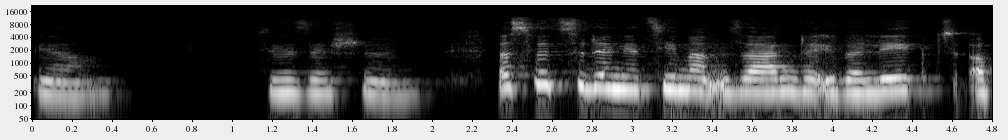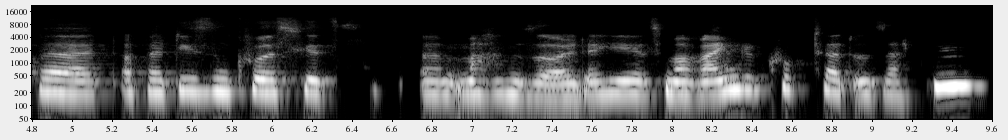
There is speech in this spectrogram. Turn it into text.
Ja. Sehr, sehr schön. Was würdest du denn jetzt jemandem sagen, der überlegt, ob er, ob er diesen Kurs jetzt äh, machen soll, der hier jetzt mal reingeguckt hat und sagt, hm,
